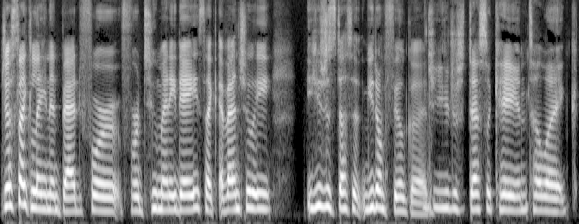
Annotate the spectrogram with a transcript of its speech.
just like laying in bed for for too many days like eventually you just doesn't you don't feel good you just desiccate into like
